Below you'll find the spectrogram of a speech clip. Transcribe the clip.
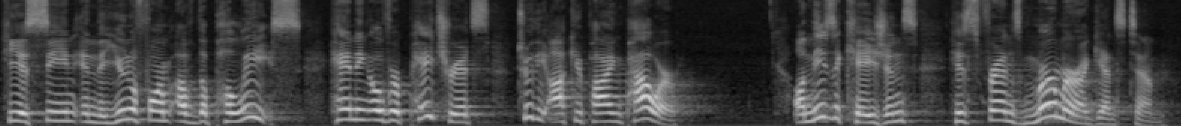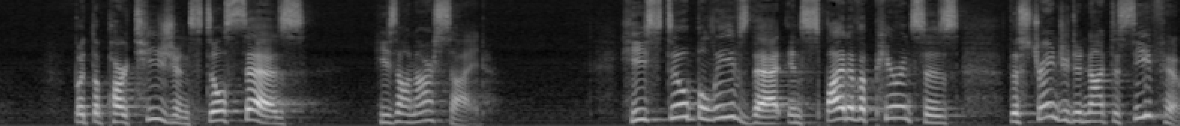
he is seen in the uniform of the police, handing over patriots to the occupying power. On these occasions, his friends murmur against him, but the partisan still says, He's on our side. He still believes that, in spite of appearances, the stranger did not deceive him.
